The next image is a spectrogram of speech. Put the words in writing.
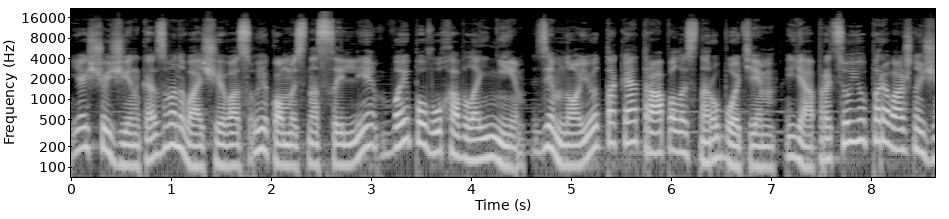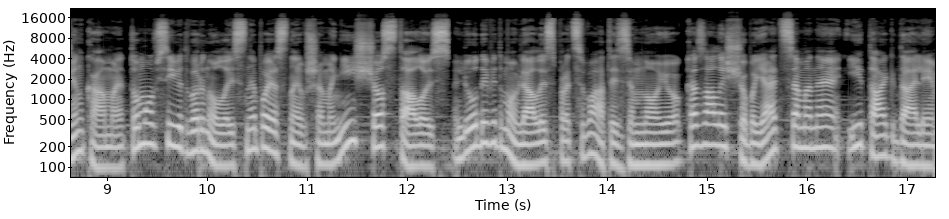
Якщо жінка звинувачує вас у якомусь насиллі, ви по вуха в лайні. Зі мною таке трапилось на роботі. Я працюю переважно з жінками, тому всі відвернулись, не пояснивши мені, що сталося. Люди відмовлялись працювати зі мною, казали, що бояться мене, і так далі.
